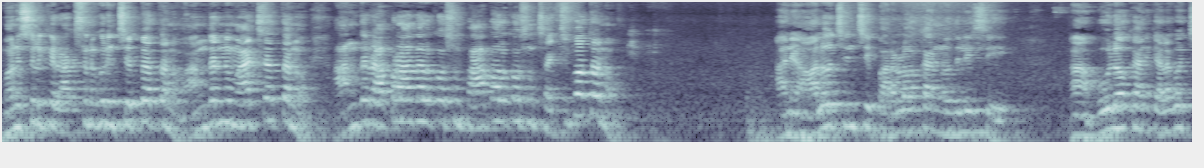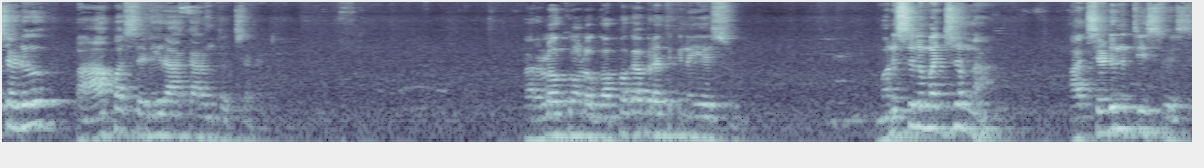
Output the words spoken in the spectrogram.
మనుషులకి రక్షణ గురించి చెప్పేస్తాను. అందరిని మార్చేస్తాను. అందరి అపరాధాల కోసం పాపాల కోసం చచ్చిపోతాను అని ఆలోచించి పరలోకాన్ని వదిలేసి భూలోకానికి ఎలాగొచ్చాడు? పాప శరీరాకారంతో వచ్చాడట. పరలోకంలో గొప్పగా బ్రతికిన యేసు మనుషుల మధ్య ఉన్న ఆ చెడుని తీసివేసి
